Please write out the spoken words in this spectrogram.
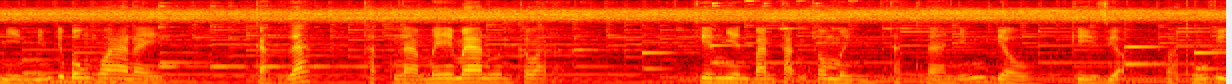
Nhìn những cái bông hoa này cảm giác thật là mê man luôn các bạn ạ. Thiên nhiên ban tặng cho mình thật là những điều kỳ diệu và thú vị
